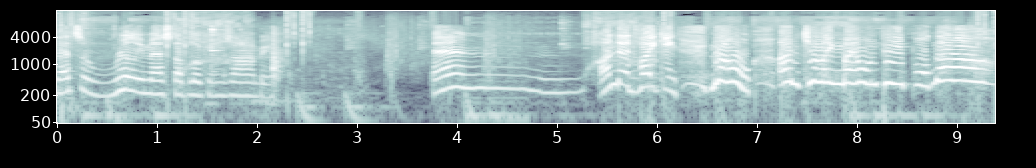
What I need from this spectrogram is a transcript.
That's a really messed up looking zombie. And undead Viking. No, I'm killing my own people. No,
